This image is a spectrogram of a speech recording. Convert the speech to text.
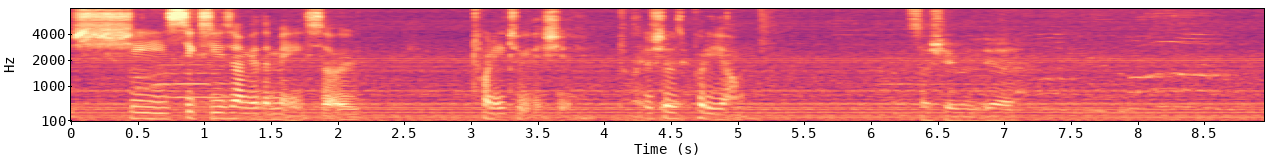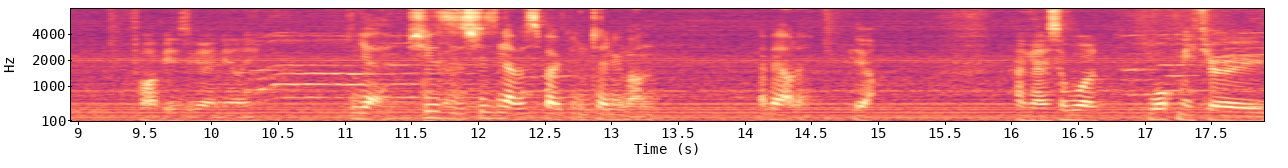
She's six years younger than me, so 22 this year. So she was pretty young. So she was yeah. Five years ago, nearly. Yeah, she's she's never spoken to anyone about it. Yeah. Okay, so what? Walk me through,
